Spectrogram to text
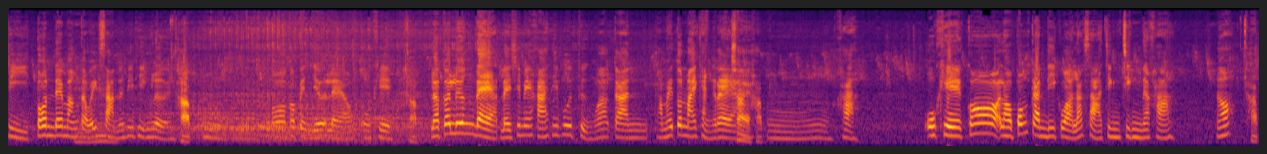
สี่ต้นได้มั้งแต่ว่าอีกอืมสามนั้นพี่ทิ้งเลยครับ อืมเพราะว่าก็เป็นเยอะแล้วโอเค ครับ แล้วก็เรื่องแดดเลยใช่ไหมคะ ที่พูดถึงว่าการทำให้ต้นไม้แข็งแรงใช่ครับ อืมค่ะ โอเคก็เราป้องกันดีกว่ารักษาจริง ๆนะคะ เนาะ ครับ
